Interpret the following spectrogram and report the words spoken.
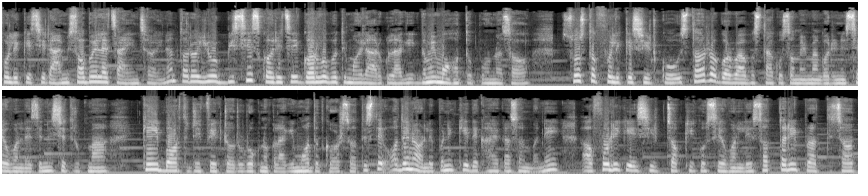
फोलिक एसिड हामी सबैलाई चाहिन्छ होइन तर यो विशेष गरी चाहिँ गर्भवती महिलाहरूको लागि एकदमै महत्त्वपूर्ण छ। स्वस्थ फोलिक एसिडको स्तर र गर्भावस्थाको समयमा गरिने सेवनले चाहिँ निश्चित रूपमा केही बर्थ डिफेक्टहरू रोक्नको लागि मद्दत गर्छ। त्यस्तै अध्ययनहरूले पनि के देखाएका छन् भने फोलिक एसिड चक्कीको सेवनले सत्तरी प्रतिशत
